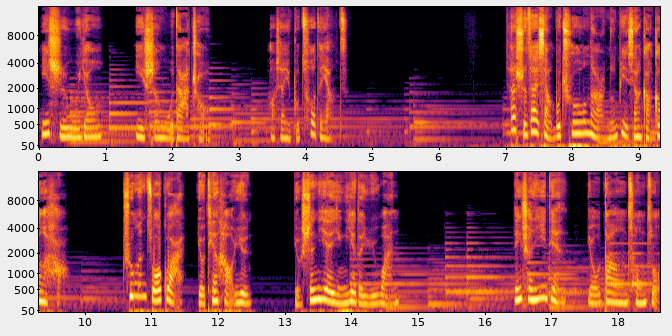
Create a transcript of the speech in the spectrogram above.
衣食无忧，一生无大愁，好像也不错的样子。他实在想不出哪儿能比香港更好。出门左拐有天好运，有深夜营业的鱼丸，凌晨一点游荡从佐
